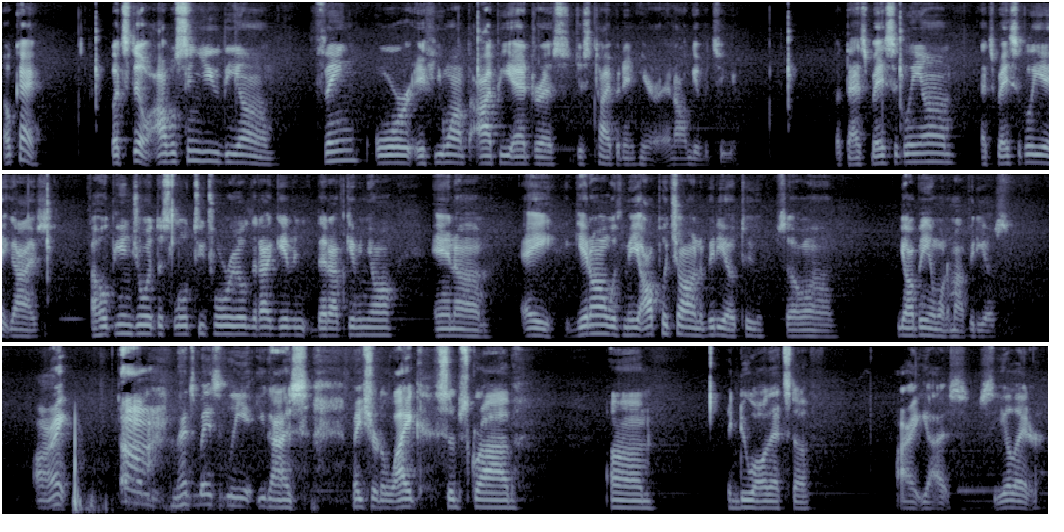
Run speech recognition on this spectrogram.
Okay. But still, I will send you the um thing or if you want the IP address, just type it in here and I'll give it to you. But that's basically um that's basically it guys. I hope you enjoyed this little tutorial that I given that I've given y'all. And um, hey, get on with me. I'll put y'all in a video too. So um, y'all be in one of my videos. All right. Um, that's basically it, you guys. Make sure to like, subscribe, um, and do all that stuff. All right, guys. See you later.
